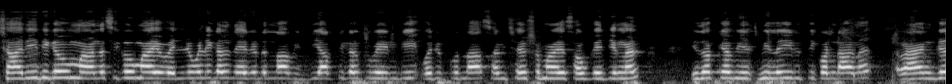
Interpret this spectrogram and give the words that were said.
ശാരീരികവും മാനസികവുമായ വെല്ലുവിളികൾ നേരിടുന്ന വിദ്യാർത്ഥികൾക്ക് വേണ്ടി ഒരുക്കുന്ന സവിശേഷമായ സൗകര്യങ്ങൾ ഇതൊക്കെ വിലയിരുത്തിക്കൊണ്ടാണ് റാങ്ക്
